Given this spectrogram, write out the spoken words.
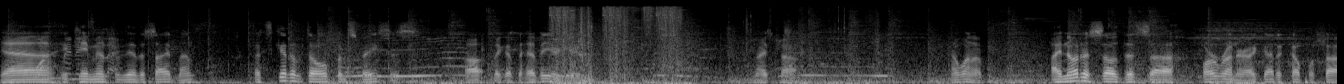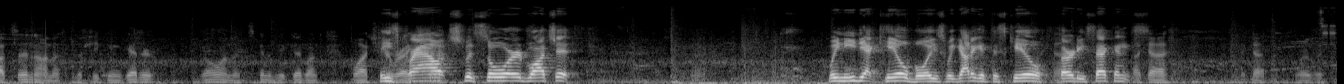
Yeah, he came in from the other side, man. Let's get him to open spaces. Oh, they got the heavy or you? Nice shot. I want to. I noticed though this uh, Forerunner. I got a couple shots in on it. If you can get her going, it's gonna be a good one. Watch. He's right crouched with sword. Watch it. We need that kill, boys. We got to get this kill. 30 seconds. there. Okay. Okay. Where is it?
